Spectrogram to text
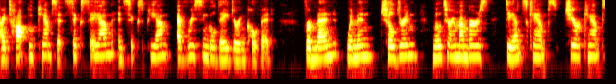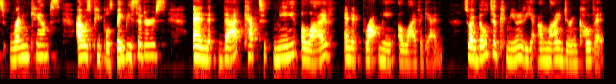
I taught boot camps at 6 a.m. and 6 p.m. every single day during COVID for men, women, children, military members, dance camps, cheer camps, running camps. I was people's babysitters. And that kept me alive and it brought me alive again. So I built a community online during COVID.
